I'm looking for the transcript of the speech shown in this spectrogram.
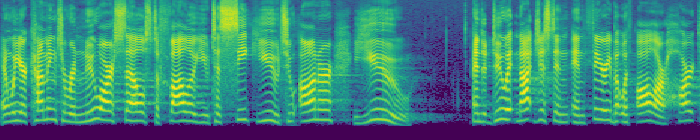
And we are coming to renew ourselves to follow you, to seek you, to honor you, and to do it not just in, in theory, but with all our heart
